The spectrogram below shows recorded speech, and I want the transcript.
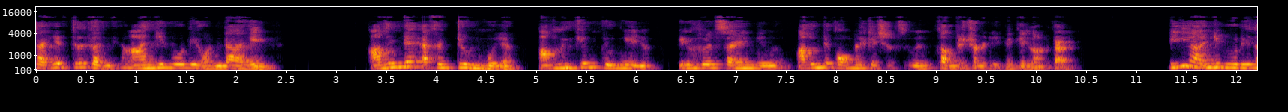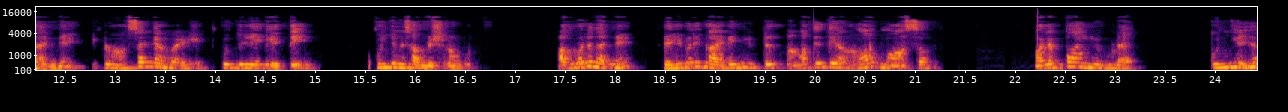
ശരീരത്തിൽ തന്നെ ആന്റിബോഡി ഉണ്ടായി. അതിന്റെ എഫക്റ്റ് മൂലം അമ്മയ്ക്കും കുഞ്ഞിനും ഇൻഫ്ലുവൻസയിൽ നിന്നും അതിന്റെ കോംപ്ലിക്കേഷൻസിൽ നിന്നും സംരക്ഷണം ലഭിക്കുന്നുണ്ട്. ഈ ആന്റിബോഡി തന്നെ പ്ലാസന്റ വഴി കുഞ്ഞിലേക്ക് എത്തി കുഞ്ഞിന് സംരക്ഷണം കൊടുക്കും അതുപോലെ തന്നെ ഡെലിവറി കഴിഞ്ഞിട്ട് ആദ്യത്തെ ആറ് മാസം മലപ്പാലിലൂടെ കുഞ്ഞിന്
